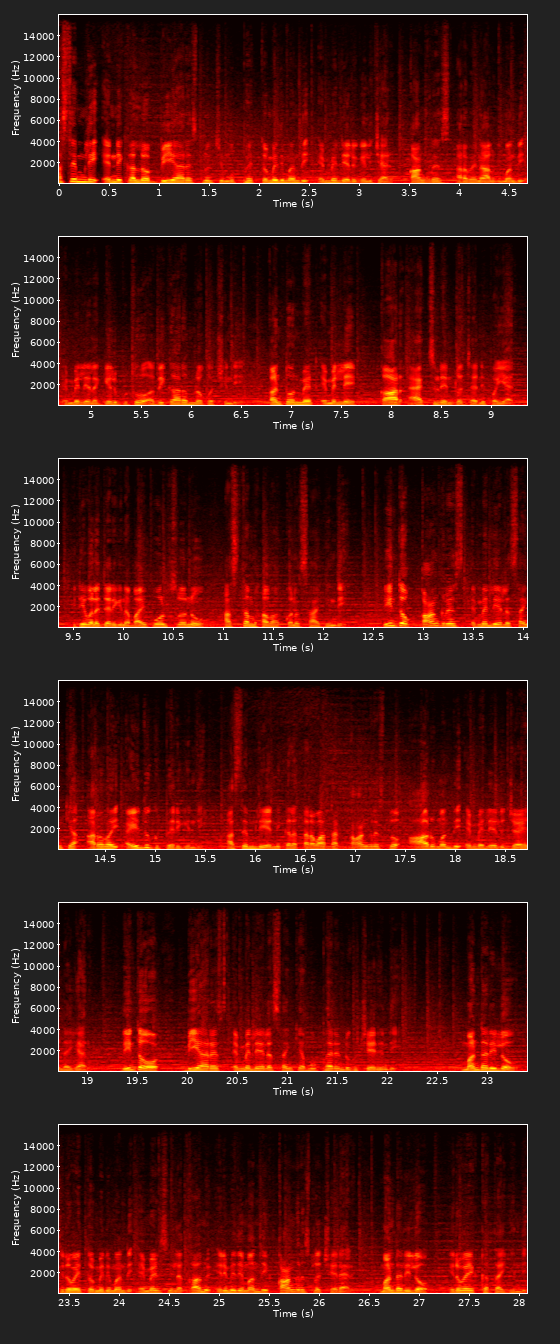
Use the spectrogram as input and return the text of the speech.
అసెంబ్లీ ఎన్నికల్లో బీఆర్ఎస్ నుంచి ముప్పై తొమ్మిది మంది ఎమ్మెల్యేలు గెలిచారు. కాంగ్రెస్ అరవై నాలుగు మంది ఎమ్మెల్యేల గెలుపుతో అధికారంలోకి వచ్చింది. కంటోన్మెంట్ ఎమ్మెల్యే కార్ యాక్సిడెంట్లో చనిపోయారు. ఇటీవల జరిగిన బైపోల్స్ లోనూ హస్తం హవా కొనసాగింది. దీంతో కాంగ్రెస్ ఎమ్మెల్యేల సంఖ్య అరవై ఐదుకు పెరిగింది. అసెంబ్లీ ఎన్నికల తర్వాత కాంగ్రెస్లో ఆరు మంది ఎమ్మెల్యేలు జాయిన్ అయ్యారు దీంతో బీఆర్ఎస్ ఎమ్మెల్యేల సంఖ్య ముప్పై రెండుకు చేరింది. మండలిలో ఇరవై తొమ్మిది మంది ఎమ్మెల్సీల కాను ఎనిమిది మంది కాంగ్రెస్లో చేరారు. మండలిలో ఇరవై ఒక్క తగ్గింది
